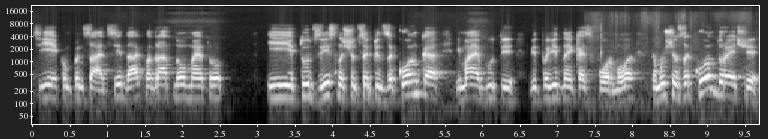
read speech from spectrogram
цієї компенсації да, квадратного метру? І тут, звісно, що це підзаконка, і має бути відповідна якась формула, тому що закон, до речі, е,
